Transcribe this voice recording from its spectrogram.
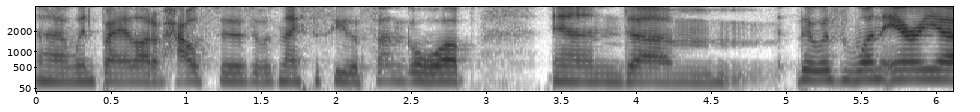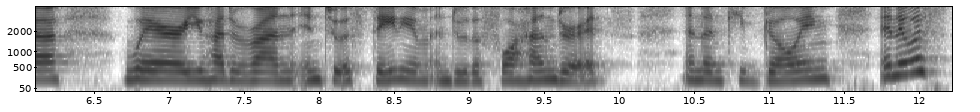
Uh, went by a lot of houses. It was nice to see the sun go up. And um, there was one area where you had to run into a stadium and do the 400s and then keep going. And it was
